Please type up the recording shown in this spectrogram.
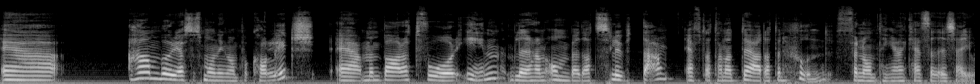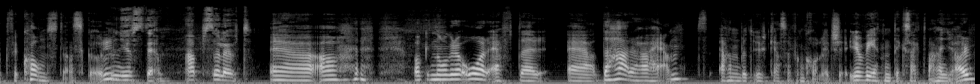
Eh, han börjar så småningom på college men bara två år in blir han ombedd att sluta efter att han har dödat en hund för någonting han kan säga sig ha gjort för konstens skull. Mm, Just det, absolut. Eh, ja. Och några år efter eh, det här har hänt, han har blivit utkastad från college, jag vet inte exakt vad han gör.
